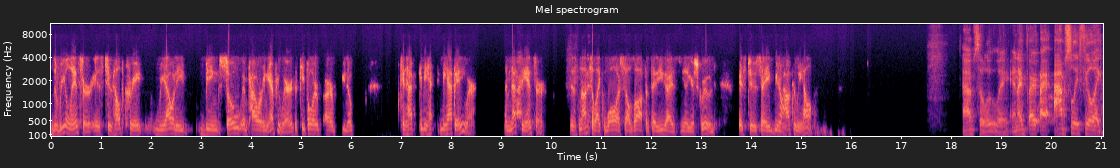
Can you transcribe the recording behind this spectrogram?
the real answer is to help create reality being so empowering everywhere that people are, are you know, can have can be ha- be happy anywhere. I mean, that's the answer. Is not to like wall ourselves off and say to you guys, you know, you're screwed. It's to say, you know, how can we help? Absolutely. And I, I, I absolutely feel like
